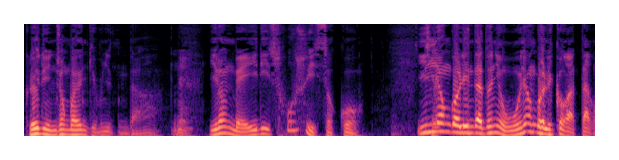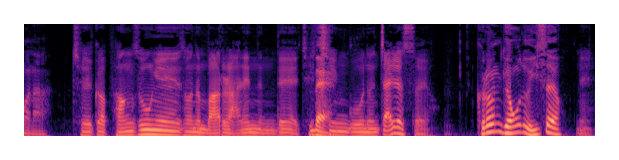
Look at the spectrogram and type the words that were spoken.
그래도 인정받은 기분이 든다. 네. 이런 메일이 소수 있었고 1년 걸린다더니 5년 걸릴 것 같다거나 제가 방송에서는 말을 안 했는데 제 네. 친구는 잘렸어요. 그런 경우도 있어요. 네.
